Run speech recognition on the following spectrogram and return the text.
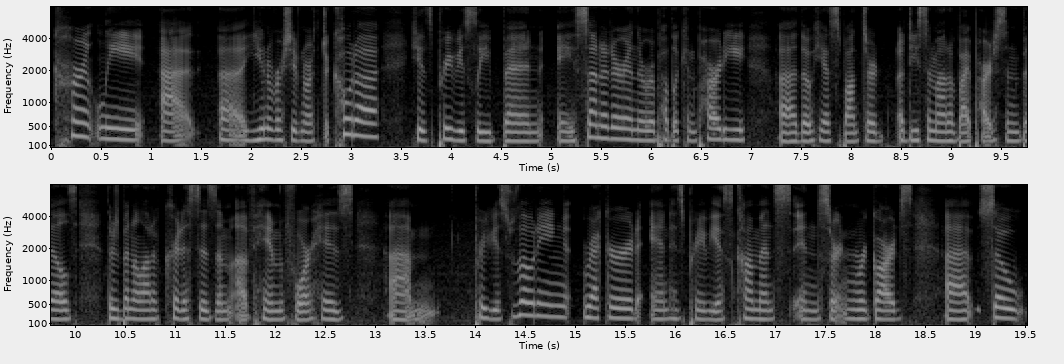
currently at uh, University of North Dakota. He has previously been a senator in the Republican Party, uh, though he has sponsored a decent amount of bipartisan bills. There's been a lot of criticism of him for his um, previous voting record and his previous comments in certain regards. Uh, so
